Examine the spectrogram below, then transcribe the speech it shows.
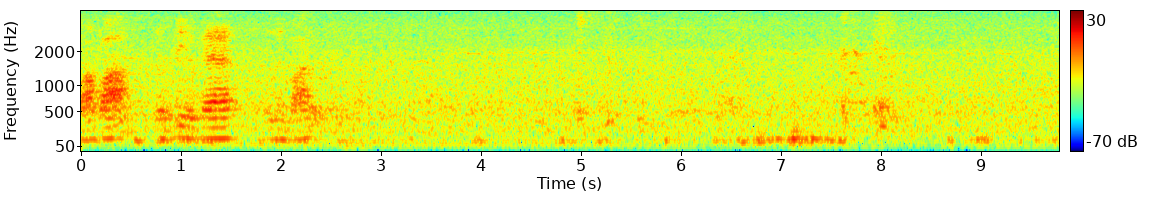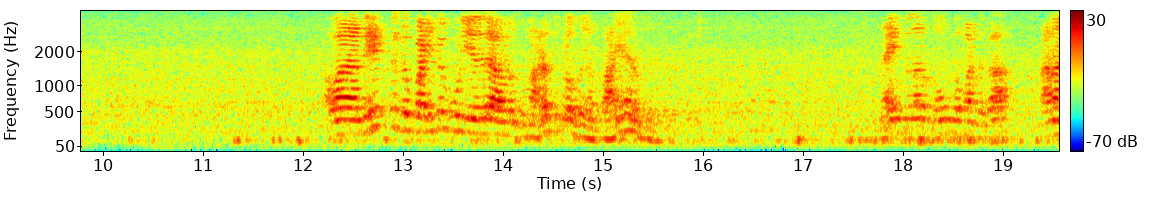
பாப்பா எப்படி இருக்க? அவன் நீட்டுக்கு படிக்கக்கூடியதுல அவனுக்கு மனத்துக்குள்ள கொஞ்சம் பயம் இருக்குது. நைட்லாம் தூங்க மாட்டேக்கா. ஆனா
